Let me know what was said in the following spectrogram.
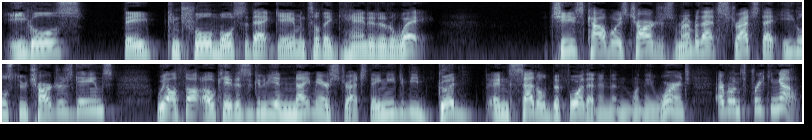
Eagles, they control most of that game until they handed it away. Chiefs, Cowboys, Chargers. Remember that stretch, that Eagles through Chargers games? We all thought, okay, this is going to be a nightmare stretch. They need to be good and settled before then. And then when they weren't, everyone's freaking out.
